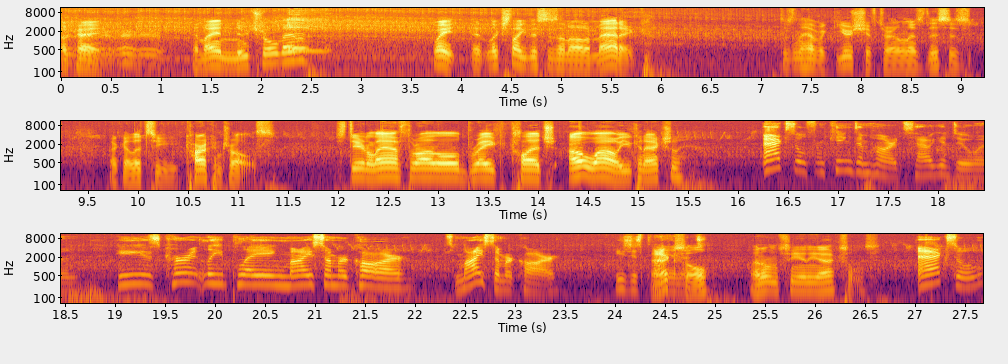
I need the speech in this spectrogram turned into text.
Okay. Am I in neutral then? Wait, it looks like this is an automatic. Doesn't have a gear shifter unless this is... Okay, let's see. Car controls. Steer left, throttle, brake, clutch. Oh wow, you can actually... Axel from Kingdom Hearts, how you doing? He is currently playing My Summer Car. It's my summer car. He's just playing Axle? It. I don't see any axles. Axel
